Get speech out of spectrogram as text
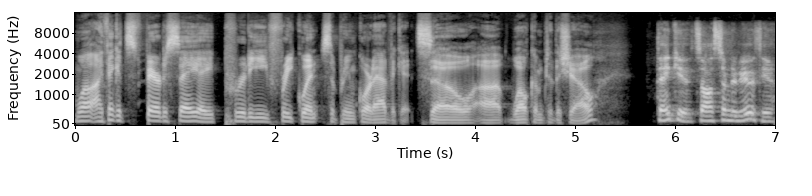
Well, I think it's fair to say a pretty frequent Supreme Court advocate. So uh, welcome to the show. Thank you. It's awesome to be with you.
